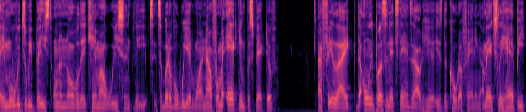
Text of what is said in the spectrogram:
a movie to be based on a novel that came out recently, it's, a bit of a weird one. Now, from an acting perspective, I feel like the only person that stands out here is Dakota Fanning. I'm actually happy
